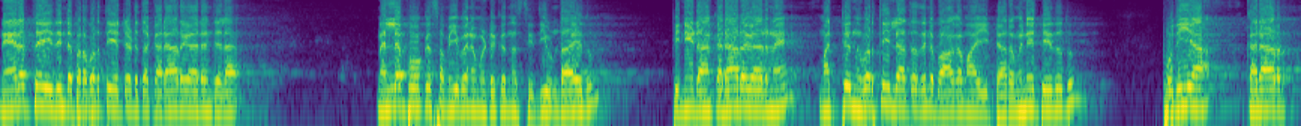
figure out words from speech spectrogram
നേരത്തെ ഇതിന്റെ പ്രവൃത്തി ഏറ്റെടുത്ത കരാറുകാരൻ ചില മെല്ലപ്പോക്ക് സമീപനം എടുക്കുന്ന സ്ഥിതി ഉണ്ടായതും പിന്നീട് ആ കരാറുകാരനെ മറ്റ് നിവൃത്തിയില്ലാത്തതിന്റെ ഭാഗമായി ടെർമിനേറ്റ് ചെയ്തതും പുതിയ കരാർ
